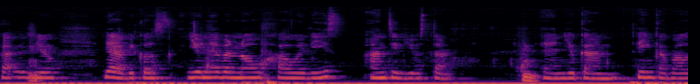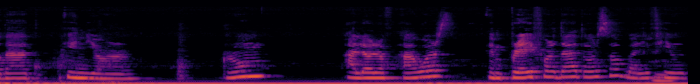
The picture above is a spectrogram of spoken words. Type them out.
Ha- you, yeah, because you never know how it is until you start, Hmm. and you can think about that in your room a lot of hours and pray for that also. But if you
